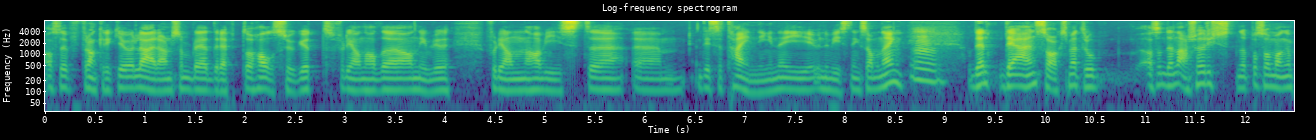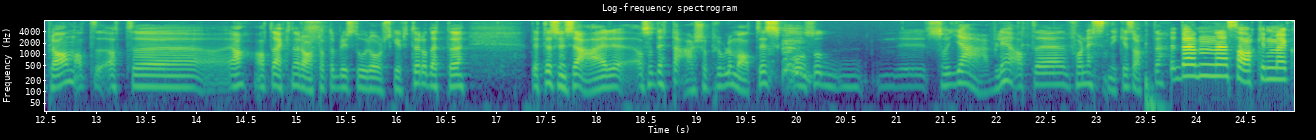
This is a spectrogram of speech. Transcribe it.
Altså, Frankrike og læreren som ble drept og halshugget fordi han hadde angivelig Fordi han har vist uh, disse tegningene i undervisningssammenheng. Mm. Det, det er en sak som jeg tror altså, den er så rystende på så mange plan at, at, uh, ja, at det er ikke noe rart at det blir store overskrifter. Og dette dette syns jeg er Altså, dette er så problematisk og så, så jævlig at jeg får nesten ikke sagt det. Den uh, saken med,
